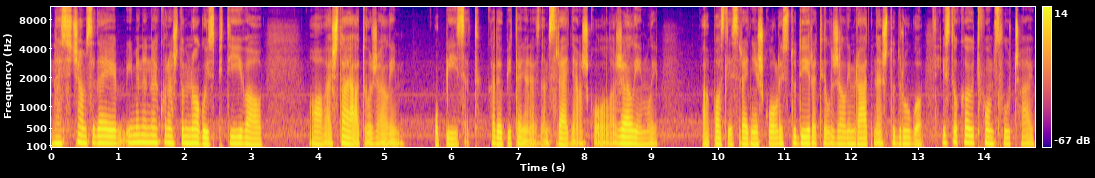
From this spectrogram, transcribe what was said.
ne sjećam se da je i mene neko nešto mnogo ispitivao ovaj, šta ja to želim. upisati, kada je u pitanju, ne znam, srednja škola, želim li a, poslije srednje škole studirati ili želim raditi nešto drugo. Isto kao i u tvom slučaju.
